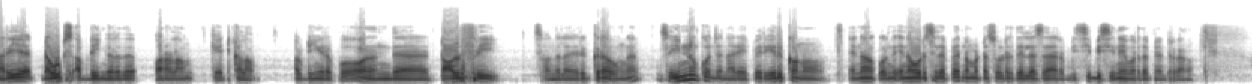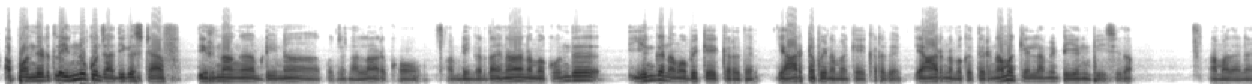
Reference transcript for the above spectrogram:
நிறைய டவுட்ஸ் அப்படிங்கிறது வரலாம் கேட்கலாம். அப்படிங்கிறப்போ அந்த டால் ஃப்ரீ ஸோ அதில் இருக்கிறவங்க ஸோ இன்னும் கொஞ்சம் நிறைய பேர் இருக்கணும். ஏன்னா கொஞ்சம் ஏன்னா ஒரு சில பேர் நம்மகிட்ட சொல்கிறது இல்லை சார் பிஸி பிஸினே வருது அப்படின்ட்டு இருக்காங்க. அப்போ அந்த இடத்துல இன்னும் கொஞ்சம் அதிக ஸ்டாஃப் இருந்தாங்க அப்படின்னா கொஞ்சம் நல்லா இருக்கும் அப்படிங்கிறது தான். ஏன்னா நமக்கு வந்து எங்கே நம்ம போய் கேட்கறது? யார்கிட்ட போய் நம்ம கேட்கறது? யார் நமக்கு தெரியும் நமக்கு எல்லாமே டிஎன்பிஎஸ்சி தான். ஆமா தானே.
